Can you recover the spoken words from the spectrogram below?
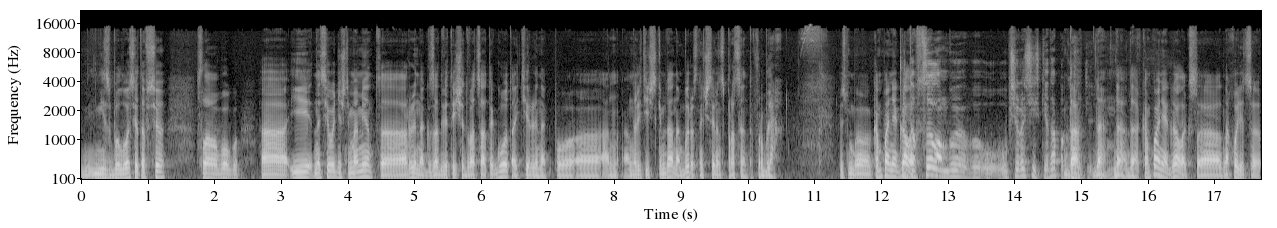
не сбылось это все, слава богу. Э, И на сегодняшний момент э, рынок за 2020 год, IT-рынок по ан- аналитическим данным, вырос на 14% в рублях. То есть э, компания Это Galaxy... в целом вы, э, общероссийские, да, Да, показатели? да, да, да. Компания Galax э, находится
